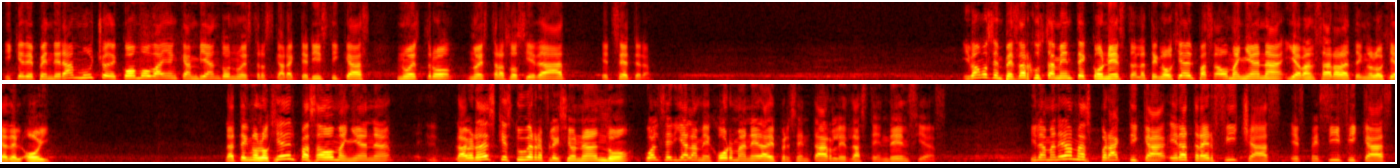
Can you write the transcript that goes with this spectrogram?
y que dependerá mucho de cómo vayan cambiando nuestras características, nuestro, nuestra sociedad, etcétera. Y vamos a empezar justamente con esto, la tecnología del pasado mañana y avanzar a la tecnología del hoy. La tecnología del pasado mañana, la verdad es que estuve reflexionando cuál sería la mejor manera de presentarles las tendencias. Y la manera más práctica era traer fichas específicas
